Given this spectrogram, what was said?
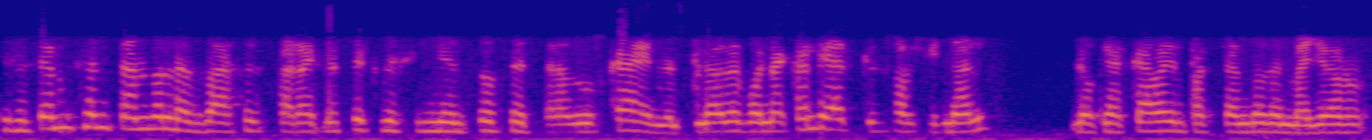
que se estén sentando las bases para que este crecimiento se traduzca en empleo de buena calidad, que es al final lo que acaba impactando de mayor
